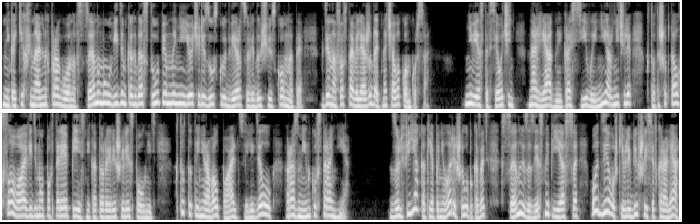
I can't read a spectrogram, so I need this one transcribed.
Никаких финальных прогонов. Сцену мы увидим, когда ступим на нее через узкую дверцу, ведущую из комнаты, где нас оставили ожидать начала конкурса. Невесты все очень нарядные, красивые, нервничали. Кто-то шептал слова, видимо, повторяя песни, которые решили исполнить. Кто-то тренировал пальцы или делал разминку в стороне. Зульфия, как я поняла, решила показать сцену из известной пьесы о девушке, влюбившейся в короля.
